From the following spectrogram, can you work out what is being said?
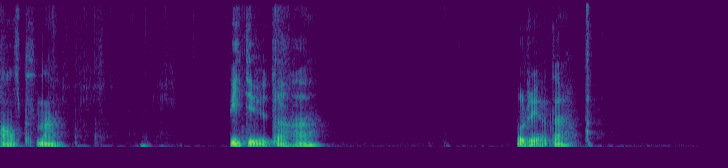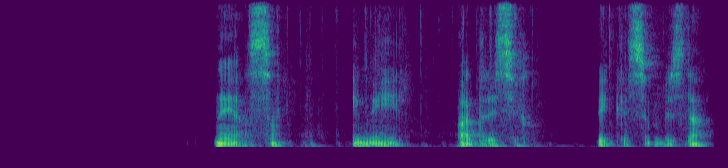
Altına bir div daha. Buraya da ne yazsın? E-mail adresi beklesin bizden.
